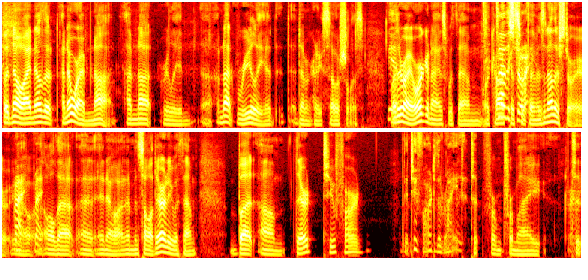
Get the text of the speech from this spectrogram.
But no, I know that I know where I'm not. I'm not really. A, uh, I'm not really a, a democratic socialist. Yeah. Whether I organize with them or caucus with them is another story. You Right, know, right. all that. Uh, you know, and I'm in solidarity with them, but um, they're too far They're too far to the right. to, for for my for to,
